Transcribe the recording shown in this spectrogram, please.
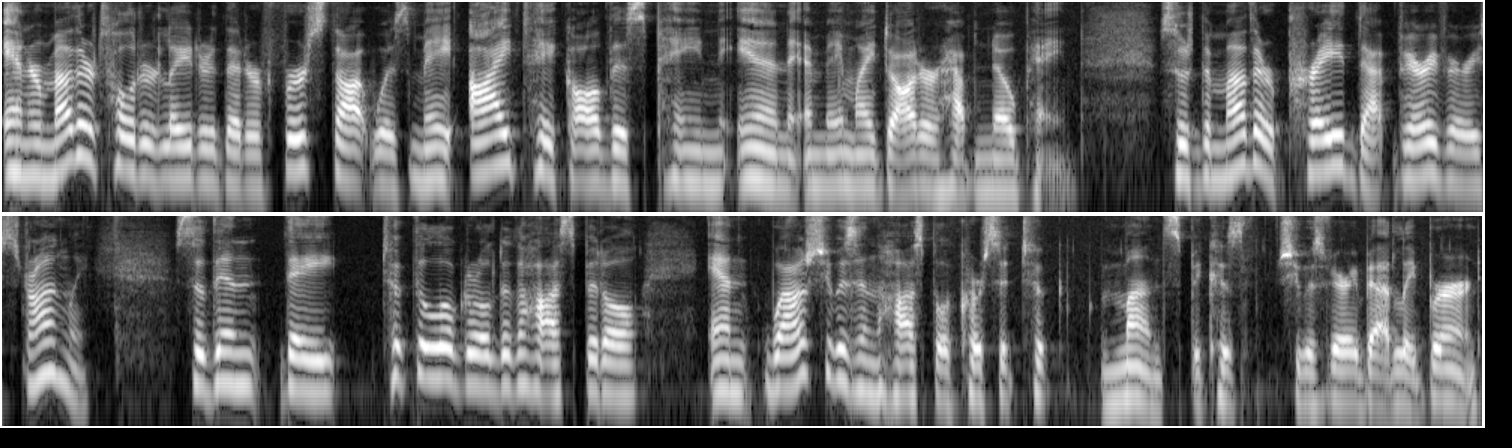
And her mother told her later that her first thought was, May I take all this pain in and may my daughter have no pain. So the mother prayed that very, very strongly. So then they took the little girl to the hospital. And while she was in the hospital, of course, it took months because she was very badly burned.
